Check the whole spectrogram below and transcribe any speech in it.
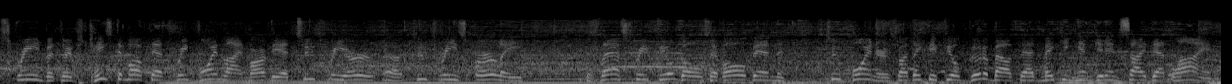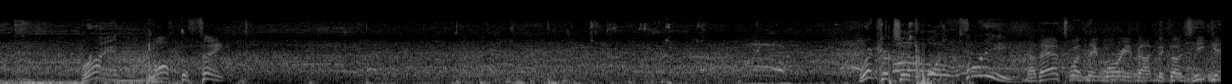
screen, but they've chased him off that three-point line. Marv, they had two three er, uh, two threes early. His last three field goals have all been two-pointers, so I think they feel good about that, making him get inside that line. Bryant off the fake. Richardson for three. Now that's what they worry about because he can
